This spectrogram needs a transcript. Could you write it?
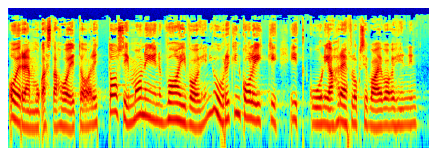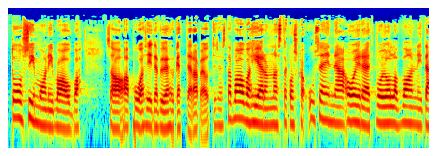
oireenmukaista hoitoa, eli tosi moniin vaivoihin, juurikin kolikki, itkuun ja refluksivaivoihin, niin tosi moni vauva saa apua siitä vyöhyketerapeuttisesta vauvahieronnasta, koska usein nämä oireet voi olla vain niitä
